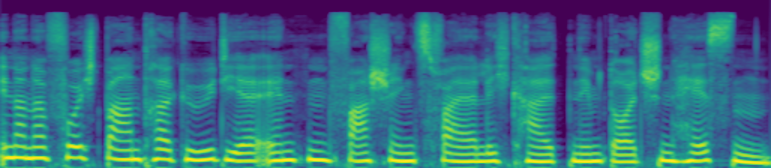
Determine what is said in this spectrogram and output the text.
In einer furchtbaren Tragödie enden Faschingsfeierlichkeiten im deutschen Hessen.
